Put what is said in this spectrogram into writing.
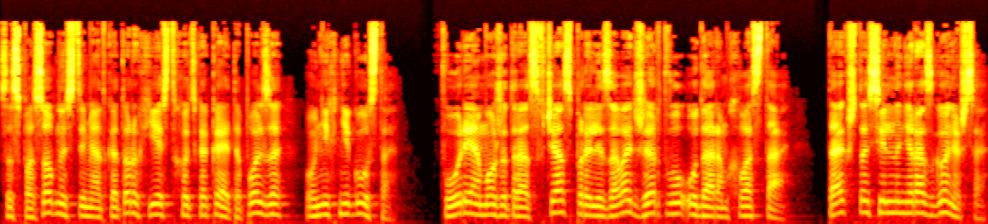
Со способностями, от которых есть хоть какая-то польза, у них не густо. Фурия может раз в час парализовать жертву ударом хвоста, так что сильно не разгонишься.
